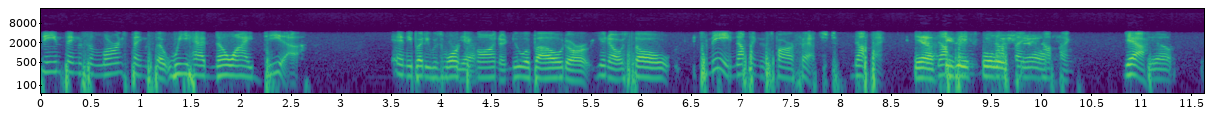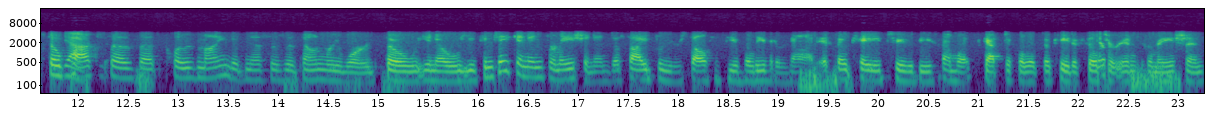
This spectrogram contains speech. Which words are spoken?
seen things and learned things that we had no idea anybody was working Yeah. on or knew about or you know so to me nothing is far fetched nothing Yeah, nothing foolish nothing now. nothing yeah Yeah. So Yeah. Pax says that closed-mindedness is its own reward. So you know you can take in information and decide for yourself if you believe it or not. It's okay to be somewhat skeptical. It's okay to filter information,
